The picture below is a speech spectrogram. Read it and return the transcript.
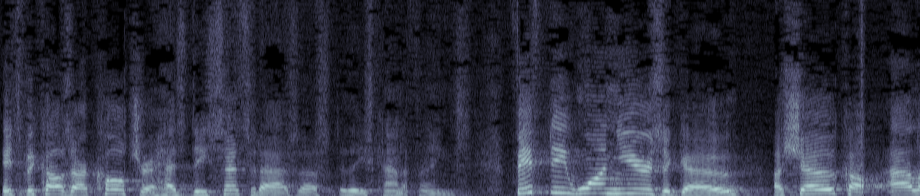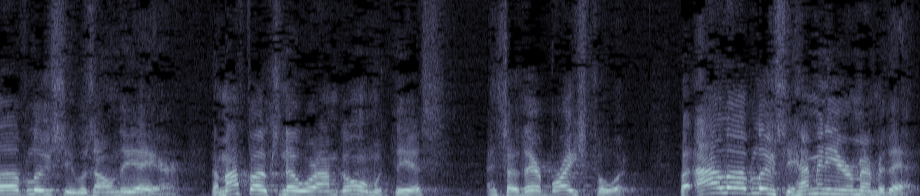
It's because our culture has desensitized us to these kind of things. 51 years ago, a show called I Love Lucy was on the air. Now, my folks know where I'm going with this, and so they're braced for it. But I Love Lucy, how many of you remember that?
